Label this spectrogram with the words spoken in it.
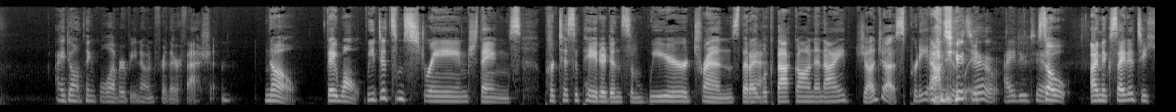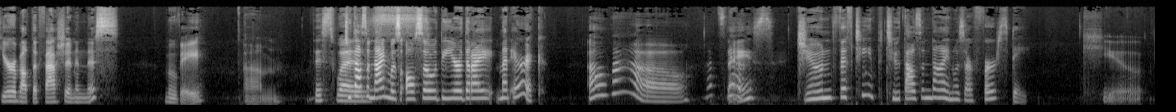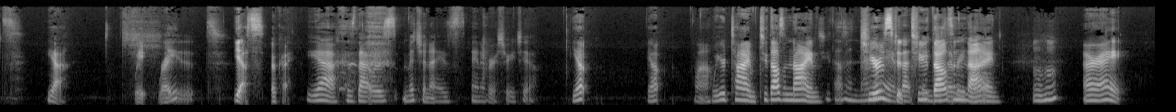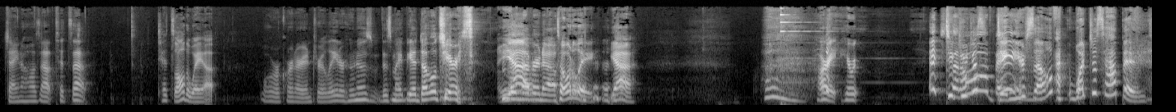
I don't think will ever be known for their fashion. No, they won't. We did some strange things, participated in some weird trends that I look back on and I judge us pretty actively. I do too. I do too. So I'm excited to hear about the fashion in this movie. Um, this was 2009 was also the year that I met Eric. Oh wow, that's Yeah. nice. June 15th, 2009 was our first date. Cute. Yeah. Wait, right? Yes. Okay. Yeah, because that was Mitch and I's anniversary too. Yep. Yep. Wow. Weird time. 2009. 2009. Cheers to That 2009. Mm-hmm. All right. Gina Hall's out, tits up. Tits all the way up. We'll record our intro later. Who knows? This might be a double cheers. Yeah. You'll never know. Totally. Yeah. all right. Here. We- Did you just ding yourself? What just happened?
